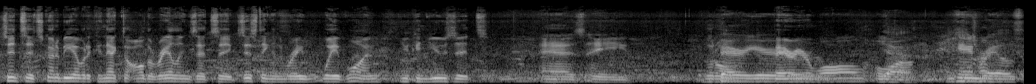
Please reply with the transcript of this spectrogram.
since it's going to be able to connect to all the railings that's existing in the Wave One, you can use it as a little Barrier. barrier wall or Yeah, handrails.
